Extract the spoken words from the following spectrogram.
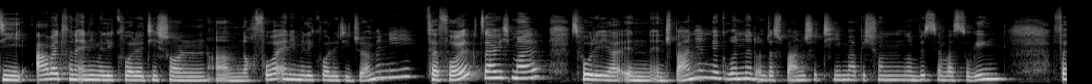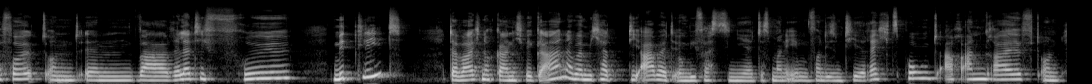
die Arbeit von Animal Equality schon ähm, noch vor Animal Equality Germany verfolgt, sage ich mal. Es wurde ja in, in Spanien gegründet und das spanische Team habe ich schon so ein bisschen, was so ging, verfolgt und ähm, war relativ früh Mitglied Da war ich noch gar nicht vegan, aber mich hat die Arbeit irgendwie fasziniert, dass man eben von diesem Tierrechtspunkt auch angreift und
